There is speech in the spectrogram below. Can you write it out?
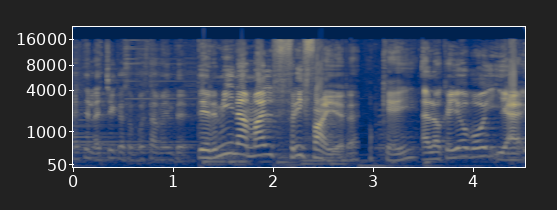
Esta es la chica supuestamente. Termina mal Free Fire. Ok. A lo que yo voy y a,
